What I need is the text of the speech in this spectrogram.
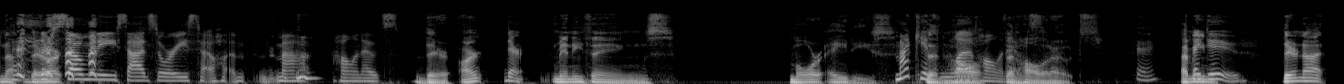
There's not there there's aren't so many side stories to um, my Hall and Oates. there aren't There, many things more 80s. My kids than love Hall, Hall and than Oates. Hall and Oates. Okay. I they do. they're not.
